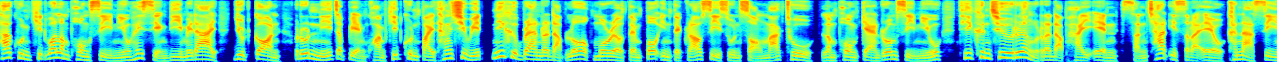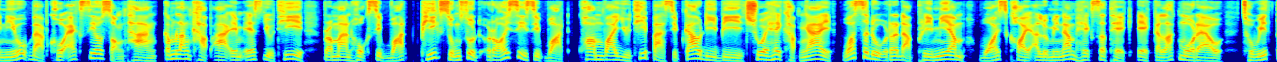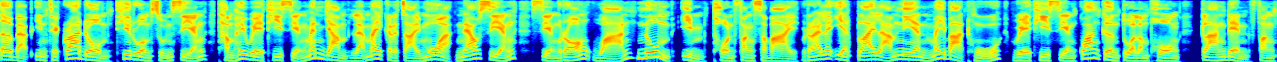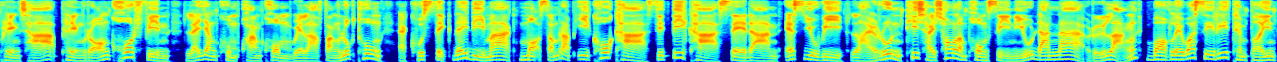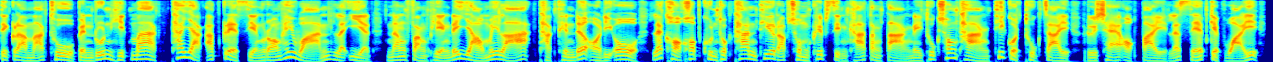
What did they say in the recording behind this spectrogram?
ถ้าคุณคิดว่าลำโพง 4 นิ้วให้เสียงดีไม่ได้ หยุดก่อน รุ่นนี้จะเปลี่ยนความคิดคุณไปทั้งชีวิต นี่คือแบรนด์ระดับโลก Morel Tempo Integral 402 Mark II ลำโพงแกนร่วม 4 นิ้ว ที่ขึ้นชื่อเรื่องระดับไฮเอนสัญชาติอิสราเอล ขนาด 4 นิ้วแบบ coaxial 2 ทาง กำลังขับ RMS อยู่ที่ประมาณ 60 วัตต์ พีคสูงสุด 140 วัตต์ ความไวอยู่ที่ 89 dB ช่วยให้ขับง่าย วัสดุระดับพรีเมียม Voice Coil Aluminum Hexatech เอกลักษณ์ Morel ทวิตเตอร์แบบ Integra Dome ที่รวมศูนย์เสียงทำให้เวทีเสียงแม่นยำและไม่กระจายมั่วแนวเสียง เสียงร้องหวาน นุ่ม อิ่ม โทนฟังสบาย รายละเอียดปลายแหลมเนียน ไม่บาดหู เวทีเสียงกว้างเกินตัวลำโพง กลางเด่น ฟังเพลงช้า เพลงร้องโคตรฟิน และยังคุมความคมเวลาฟังลูกทุ่งแอคูสติกได้ดีมาก เหมาะสำหรับ Eco Car City Car Sedan SUV หลายรุ่นที่ใช้ช่องลำโพง 4 นิ้วด้านหน้า หรือหลัง บอกเลยว่าซีรีส์ Temper Integra Mark II เป็นรุ่นฮิตมากถ้าอยากอัปเกรดเสียงร้องให้หวานละเอียด นั่งฟังเพลงได้ยาวไม่ล้า ถัก Tender Audio และขอขอบคุณทุกท่านที่รับชมคลิปสินค้าต่างๆ ในทุกช่องทางที่กดถูกใจ หรือแชร์ออกไปและเซฟเก็บไว้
